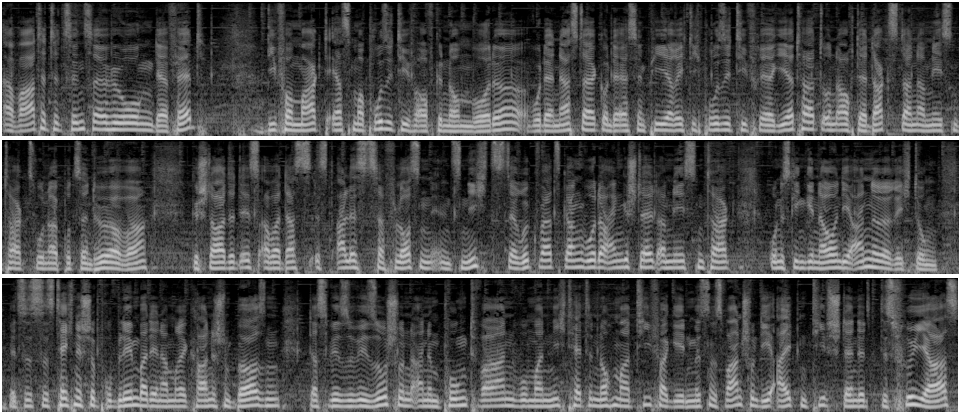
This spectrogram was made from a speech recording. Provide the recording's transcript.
erwartete Zinserhöhung der Fed die vom Markt erstmal positiv aufgenommen wurde, wo der Nasdaq und der S&P ja richtig positiv reagiert hat und auch der DAX dann am nächsten Tag 200 Prozent höher war. Gestartet ist. Aber das ist alles zerflossen ins Nichts. Der Rückwärtsgang wurde eingestellt am nächsten Tag und es ging genau in die andere Richtung. Jetzt ist das technische Problem bei den amerikanischen Börsen, dass wir sowieso schon an einem Punkt waren, wo man nicht hätte noch mal tiefer gehen müssen. Es waren schon die alten Tiefstände des Frühjahrs.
